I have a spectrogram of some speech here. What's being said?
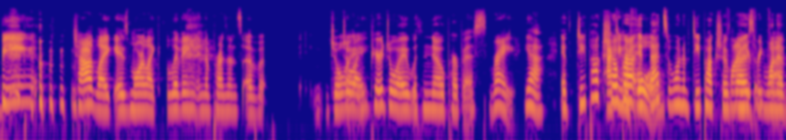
being childlike is more like living in the presence of joy. joy, pure joy with no purpose. Right. Yeah. If Deepak Acting Chopra, if that's one of Deepak Chopra's one flag. of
